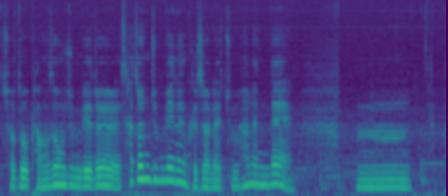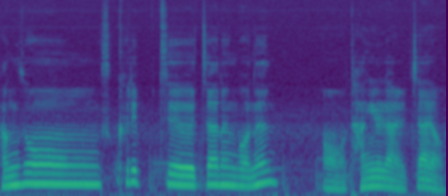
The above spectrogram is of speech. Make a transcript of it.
저도 방송 준비를 사전 준비는 그 전에 좀 하는데 음, 방송 스크립트 짜는 거는 어, 당일날 짜요.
